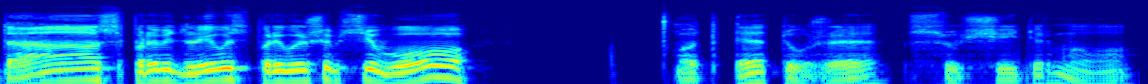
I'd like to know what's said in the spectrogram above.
да, справедливость превыше всего. Вот это уже сущее дерьмо.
